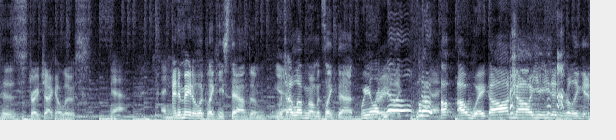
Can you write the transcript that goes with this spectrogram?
his straitjacket loose, Yeah. And, and it made it look like he stabbed him. yeah. Which I love moments like that. Where you're like, "No." no, Okay. oh, oh wait, oh no, you, you didn't really get,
